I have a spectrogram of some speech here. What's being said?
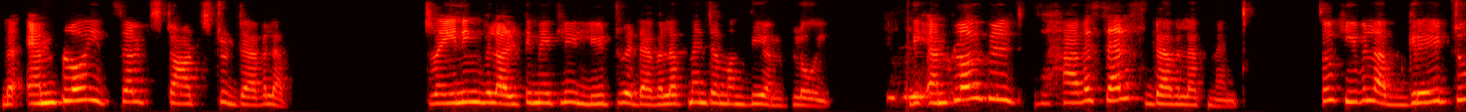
the employee itself starts to develop. Training will ultimately lead to a development among the employee the employee will have a self development so he will upgrade to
